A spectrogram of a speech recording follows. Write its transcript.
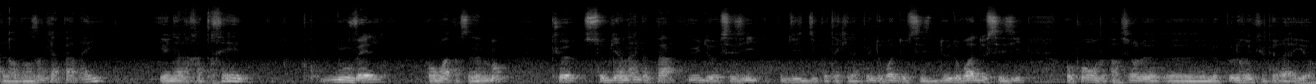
Alors dans un cas pareil, il y a une halakha très nouvelle moi personnellement, que ce bien-là n'a pas eu de saisie d'hypothèque, il n'a pas eu de droit de, saisie, de droit de saisie au point où on va partir le, euh, le peut le récupérer ailleurs.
